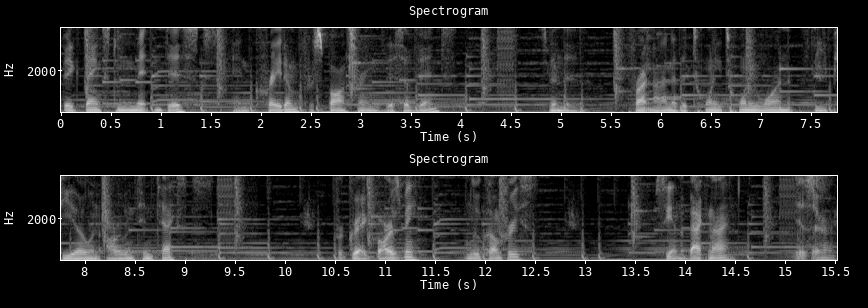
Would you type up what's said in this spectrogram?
Big thanks to Mitten Discs and Kratom for sponsoring this event. It's been the front nine of the 2021 VPO in Arlington, Texas. For Gregg Barsby, Luke Humphries. See you in the back nine. Yes, sir.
